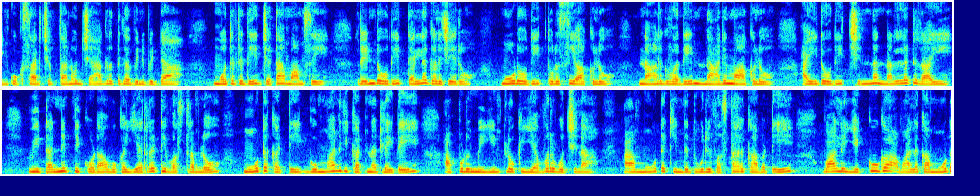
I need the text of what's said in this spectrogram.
ఇంకొకసారి చెప్తాను జాగ్రత్తగా వినిబిడ్డా మొదటిది జటామాంసి రెండోది తెల్ల గలిజేరు మూడోది తులసి ఆకులు నాలుగవది నారిమ ఆకులు ఐదోది చిన్న నల్లటి రాయి. వీటన్నిటిని కూడా ఒక ఎర్రటి వస్త్రంలో మూట కట్టి గుమ్మానికి కట్టినట్లయితే అప్పుడు మీ ఇంట్లోకి ఎవరు వచ్చినా ఆ మూట కింద దూరి వస్తారు కాబట్టి వాళ్ళు ఎక్కువగా వాళ్ళకి ఆ మూట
